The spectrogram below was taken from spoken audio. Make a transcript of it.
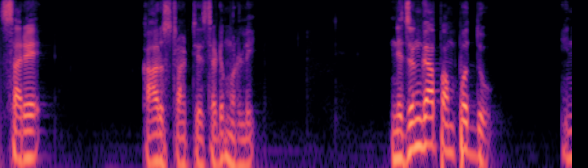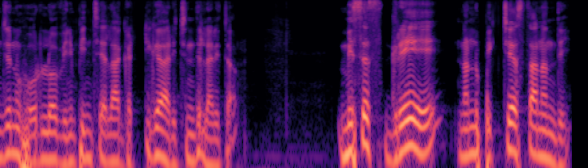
సరే కారు స్టార్ట్ చేశాడు మురళి. నిజంగా పంపొద్దు. ఇంజిన్ హోర్లో వినిపించేలా గట్టిగా అరిచింది లలిత. మిసెస్ గ్రే నన్ను పిక్ చేస్తానంది.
